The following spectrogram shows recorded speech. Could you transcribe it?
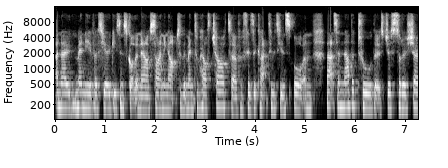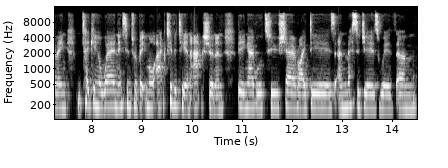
I know many of us yogis in Scotland now are signing up to the Mental Health Charter for physical activity and sport. And that's another tool that's just sort of showing, taking awareness into a bit more activity and action and being able to share ideas and messages with um,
